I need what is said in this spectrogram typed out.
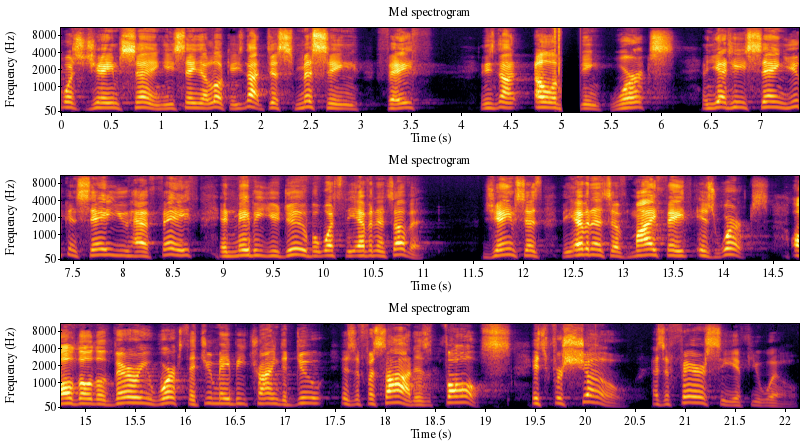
what's James saying? He's saying that, look, he's not dismissing faith, he's not elevating works, and yet he's saying you can say you have faith, and maybe you do, but what's the evidence of it? James says the evidence of my faith is works, although the very works that you may be trying to do is a facade, is false. It's for show, as a Pharisee, if you will.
